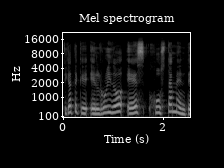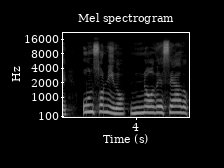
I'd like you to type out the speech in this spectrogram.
Fíjate que el ruido es justamente un sonido no deseado.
